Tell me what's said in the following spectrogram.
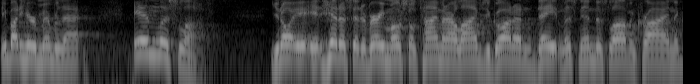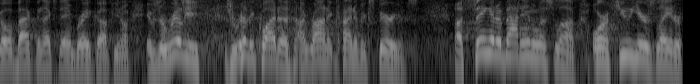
Anybody here remember that? Endless Love. You know, it, it, hit us at a very emotional time in our lives. You go out on a date and listen to Endless Love and cry and then go back the next day and break up. You know, it was a really, it was really quite an ironic kind of experience uh, singing about endless love. Or a few years later,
